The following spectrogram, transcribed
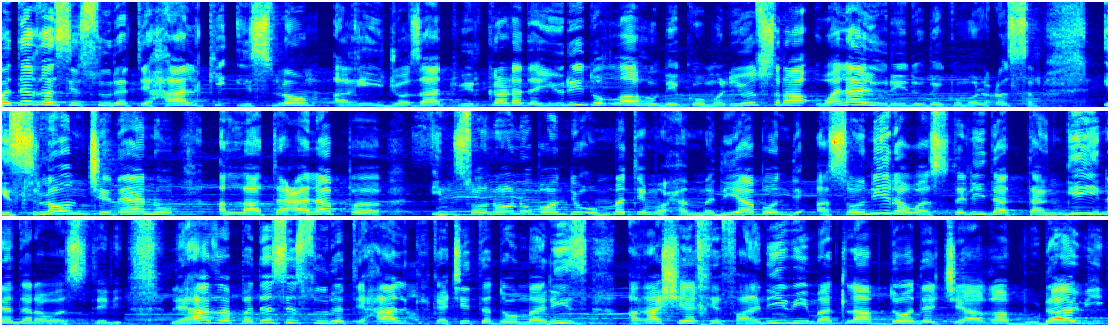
په دغه سي صورتحال کې اسلام اغي جزات ویر کړه د یرید الله بكم اليسر ولا یرید بكم العسر اسلام چې دانو الله تعالی په انسانانو باندې امت محمدیه باندې اسانی راوستلی دا تنګی نه دروستلی لہذا په داسې صورتحال کې کچې ته دو مریض هغه شیخ فانی وی مطلب دو د چې هغه بوډا وی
